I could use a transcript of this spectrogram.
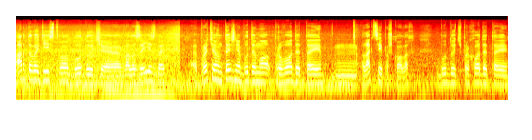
артове дійство, будуть е, велозаїзди. Протягом тижня будемо проводити лекції по школах, будуть проходити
